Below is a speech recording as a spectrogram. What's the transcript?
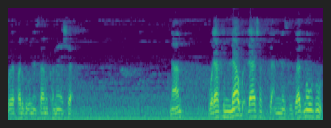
ويفعل به الإنسان كما يشاء. نعم؟ ولكن لا لا شك أن الزجاج موجود.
